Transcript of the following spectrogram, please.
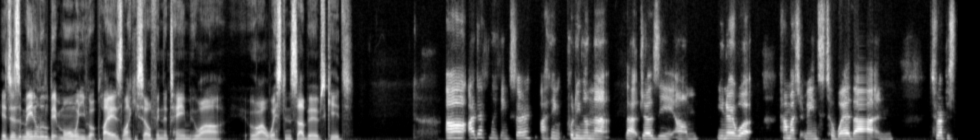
it does it mean a little bit more when you've got players like yourself in the team who are who are Western suburbs kids. Uh, I definitely think so. I think putting on that that jersey, um, you know what, how much it means to wear that and to represent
